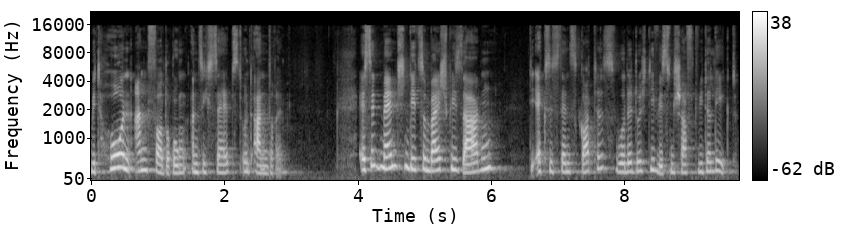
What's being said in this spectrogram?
mit hohen Anforderungen an sich selbst und andere. Es sind Menschen, die zum Beispiel sagen, die Existenz Gottes wurde durch die Wissenschaft widerlegt.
